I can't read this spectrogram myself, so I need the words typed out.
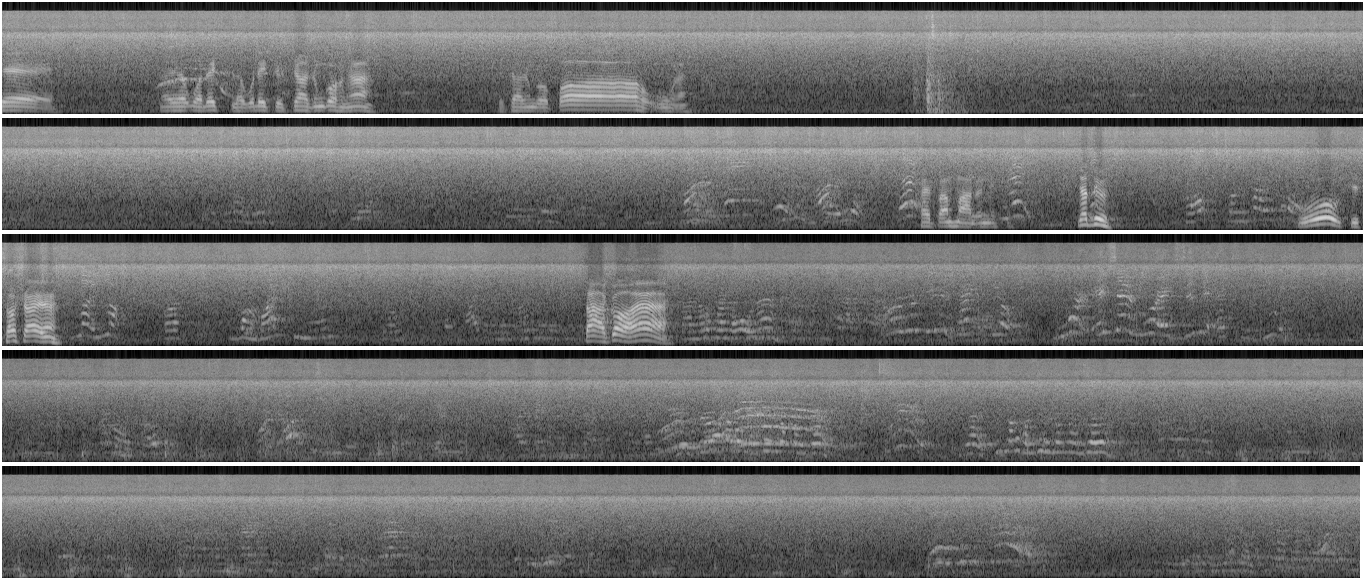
đây ở đây, là ở đây chờ cha chúng có à chờ cha chúng có bao hậu này. Hai ba mạt anh đi ra từ. Ô chỉ sáu sai này ta có à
